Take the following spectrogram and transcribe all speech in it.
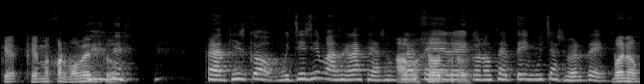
¿Qué, qué mejor momento. Francisco, muchísimas gracias. Un A placer vosotros. eh, conocerte y mucha suerte. Bueno,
